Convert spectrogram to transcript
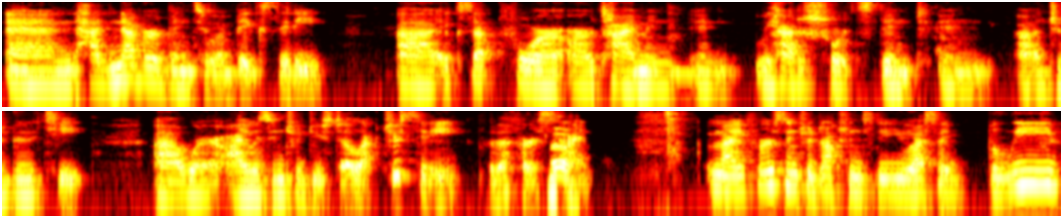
and had never been to a big city, uh, except for our time in, in, we had a short stint in uh, Djibouti, uh, where I was introduced to electricity for the first time. My first introduction to the US, I believe,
